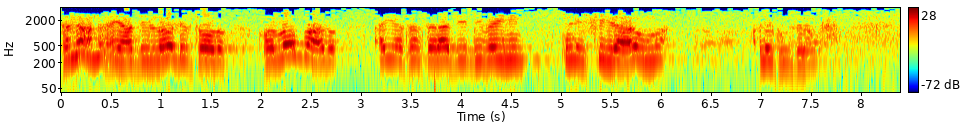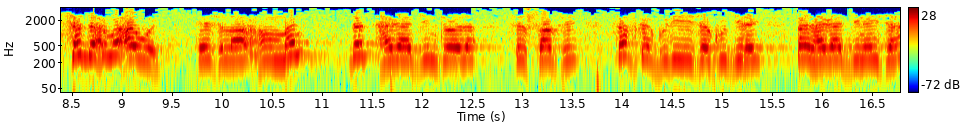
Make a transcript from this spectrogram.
tanaxnuxi haddii loo dhibtoodo oo loo baahdo ayaasan salaadii dhibaynin in la iska yidhaaha uma calaykum asalaam waraxmat saddex waxaa weye islaaxu man dad hagaajintooda fi safi safka gudihiisa ku jiray baad hagaajinaysaa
